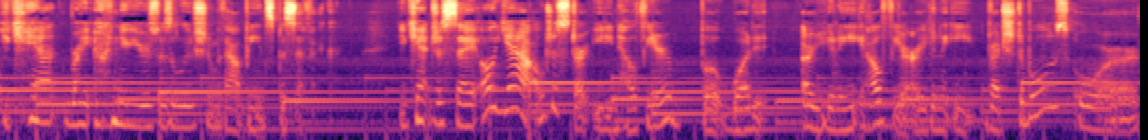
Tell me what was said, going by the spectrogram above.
You can't write a New Year's resolution without being specific. You can't just say, oh yeah, I'll just start eating healthier, but what are you to eat healthier? Are you to eat vegetables or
